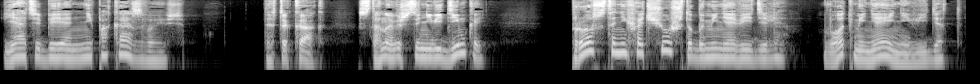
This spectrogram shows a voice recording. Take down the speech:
Я тебе не показываюсь». «Это как? Становишься невидимкой?» «Просто не хочу, чтобы меня видели. Вот меня и не видят».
